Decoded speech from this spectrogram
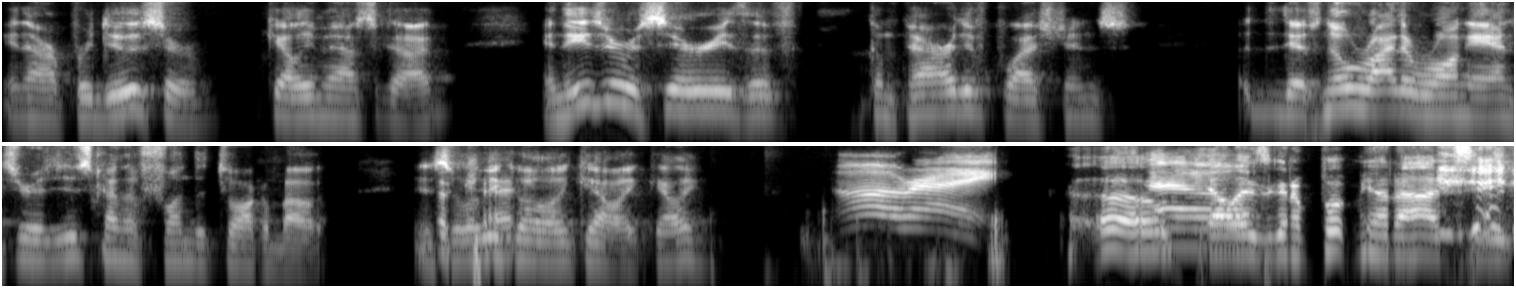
And our producer, Kelly Massicot, and these are a series of comparative questions. There's no right or wrong answer. It's just kind of fun to talk about. And so let me Okay. call on Kelly. Kelly? All right. Oh, So- Kelly's gonna put me on a hot seat.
